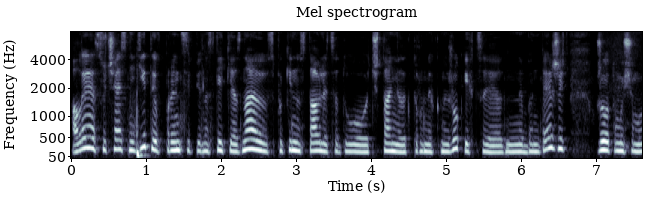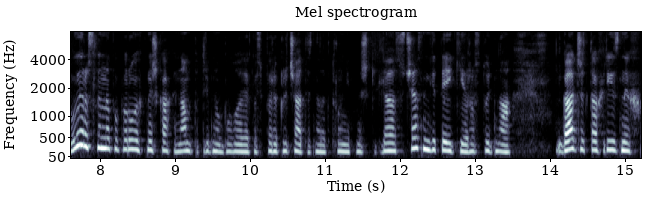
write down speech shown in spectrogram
Але сучасні діти, в принципі, наскільки я знаю, спокійно ставляться до читання електронних книжок, їх це не бентежить. Можливо, тому що ми виросли на паперових книжках, і нам потрібно було якось переключатись на електронні книжки. Для сучасних дітей, які ростуть на гаджетах різних,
